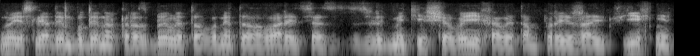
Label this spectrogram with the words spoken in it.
ну, якщо один будинок розбили, то вони договорюються з, з людьми, ті, що виїхали, там переїжджають в їхні.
